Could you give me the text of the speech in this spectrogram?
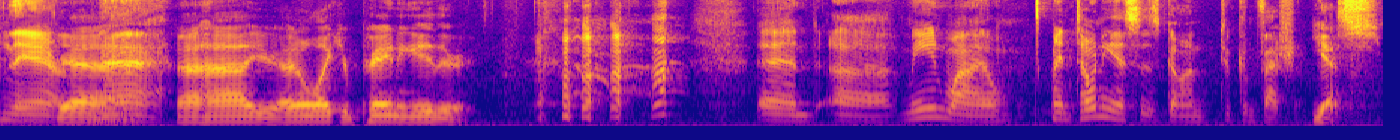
there, Yeah. nah. Uh huh. I don't like your painting either. And uh, meanwhile, Antonius has gone to confession Yes.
